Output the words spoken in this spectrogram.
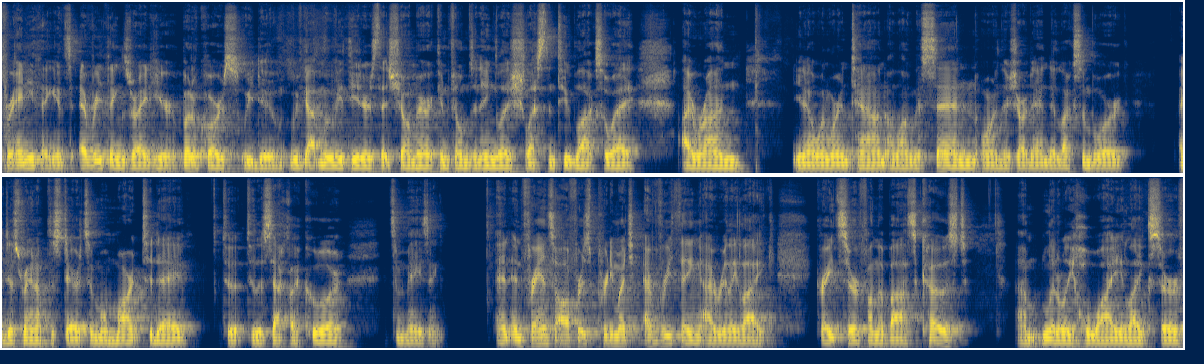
for anything. It's everything's right here. But of course, we do. We've got movie theaters that show American films in English, less than two blocks away. I run, you know, when we're in town along the Seine or in the Jardin de Luxembourg. I just ran up the stairs to Montmartre today to, to the Sacre Coeur. It's amazing. And, and France offers pretty much everything I really like. Great surf on the Basque coast, um, literally Hawaii like surf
